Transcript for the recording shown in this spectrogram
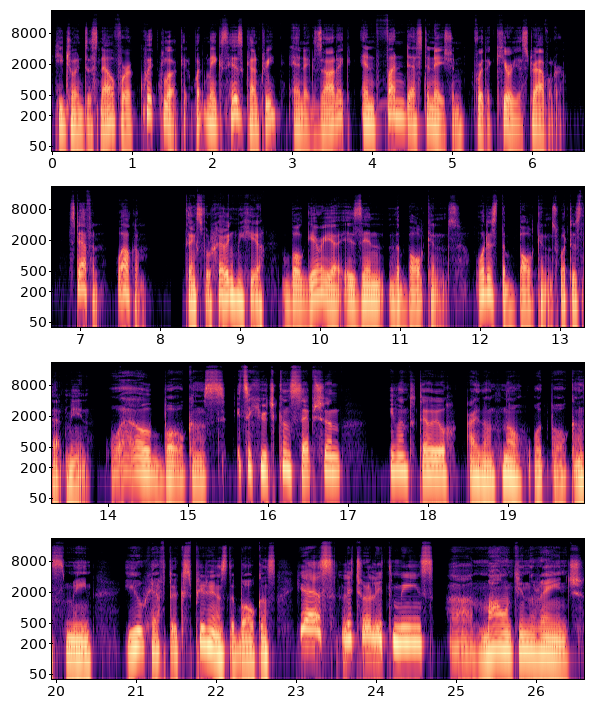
He joins us now for a quick look at what makes his country an exotic and fun destination for the curious traveler. Stefan, welcome. Thanks for having me here. Bulgaria is in the Balkans. What is the Balkans? What does that mean? Well, Balkans, it's a huge conception even to tell you, I don't know what Balkans mean. You have to experience the Balkans. Yes, literally it means a mountain range.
